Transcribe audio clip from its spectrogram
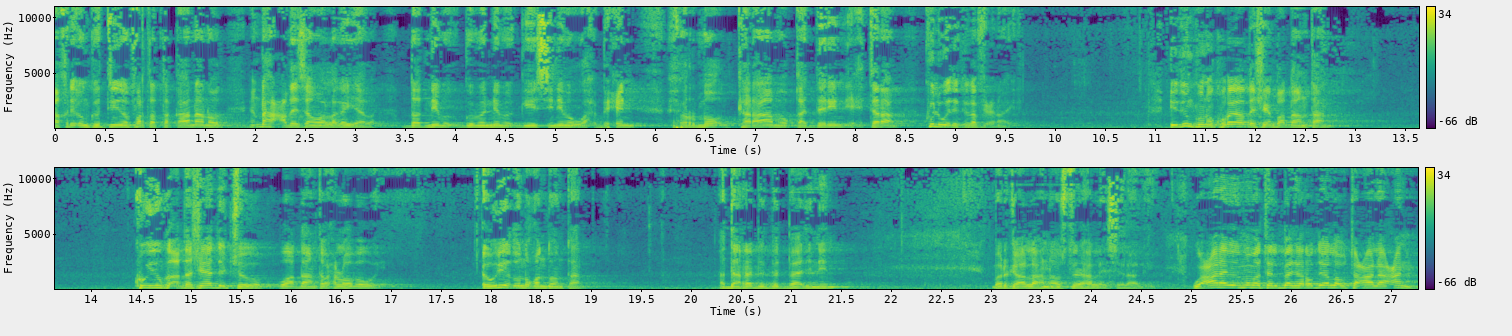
akhri onkartihiin oo farta taqaanaan ood indhaha cadaysaan waa laga yaaba dadnimo gomannimo geesinimo waxbixin xurmo karaamo qadarin ixtiraam kulligood kaga ficnaaya idinkuna kuradaad dhasheen baad dhaantaan. Kuwa idinku aad joogo waa dhaanta wax looba wey. Awliyaad u doontaan. Haddaan rabbi badbaadinin. Marka allahna astire halla isilaaliyo وعن أبي أمامة البهلي رضي الله تعالى عنه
